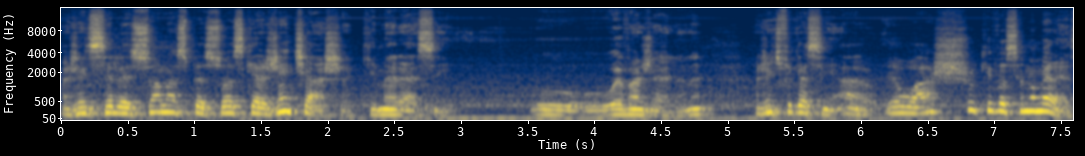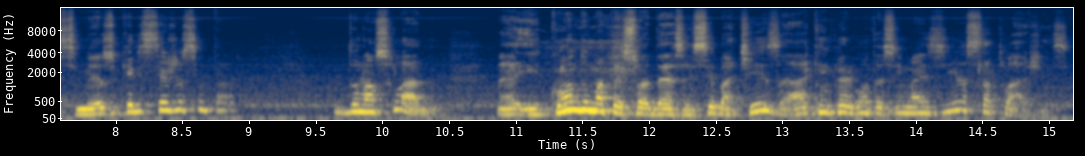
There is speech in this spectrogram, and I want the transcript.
a gente seleciona as pessoas que a gente acha que merecem o, o evangelho, né? A gente fica assim, ah, eu acho que você não merece, mesmo que ele esteja sentado do nosso lado. Né? E quando uma pessoa dessas se batiza, há quem pergunta assim, mas e as tatuagens?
